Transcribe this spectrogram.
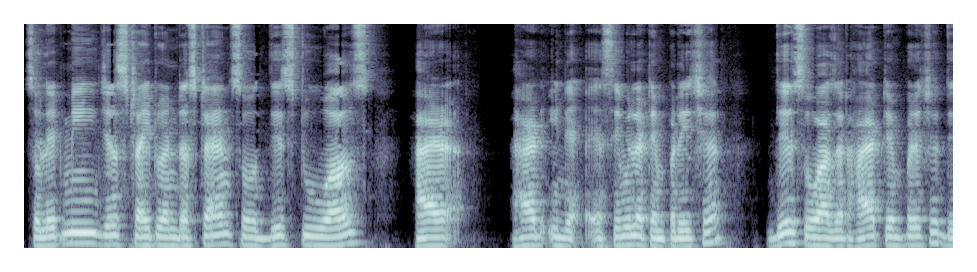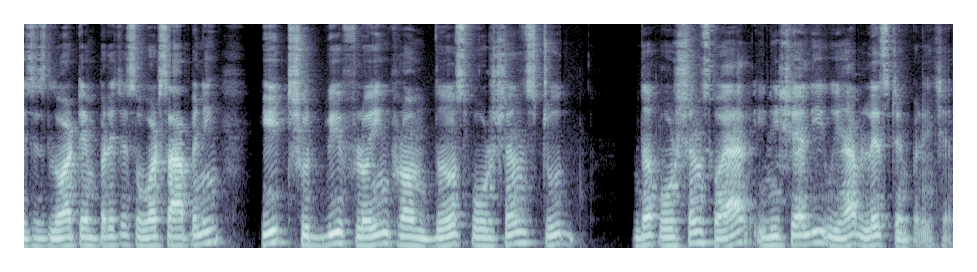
So let me just try to understand. So these two walls had had in a, a similar temperature. This was at higher temperature. This is lower temperature. So what's happening? Heat should be flowing from those portions to the portions where initially we have less temperature.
